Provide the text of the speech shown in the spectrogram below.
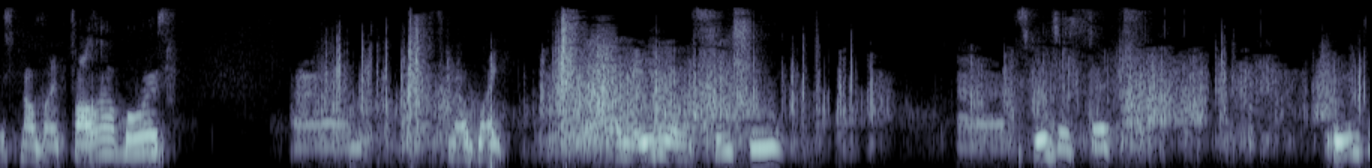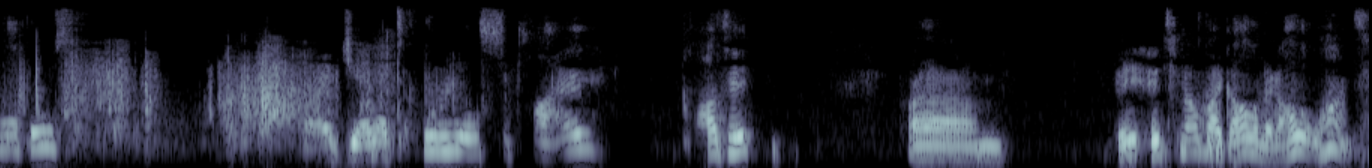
it smelled like Fallout Boys. Um, it smelled like Canadian sushi, uh, squidget sticks, cream poppers, uh, janitorial supply, closet. Um, it, it smelled like all of it all at once.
